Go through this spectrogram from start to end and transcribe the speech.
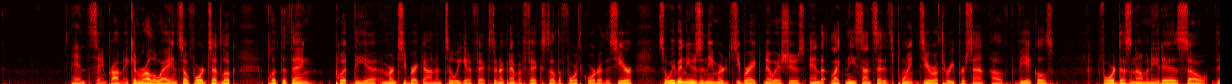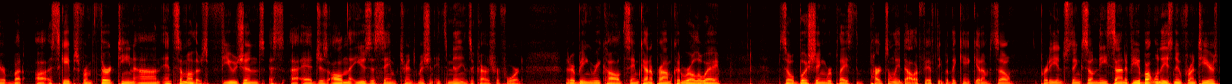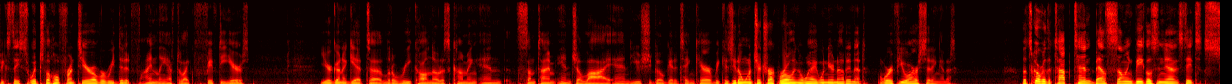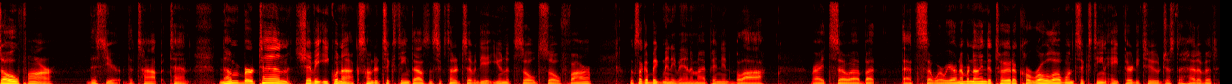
And the same problem, it can roll away. And so Ford said, look, put the thing put the uh, emergency brake on until we get a fix. They're not going to have a fix till the fourth quarter this year. So we've been using the emergency brake, no issues. And like Nissan said, it's 0.03% of vehicles. Ford doesn't know how many it is, so there. But uh, escapes from 13 on, and some others, Fusions, uh, Edges, all of them that use the same transmission. It's millions of cars for Ford that are being recalled. Same kind of problem could roll away. So bushing replaced the parts only $1.50, but they can't get them. So pretty interesting. So Nissan, if you bought one of these new Frontiers, because they switched the whole Frontier over, redid it finally after like 50 years, you're going to get a little recall notice coming and sometime in July, and you should go get it taken care of because you don't want your truck rolling away when you're not in it, or if you are sitting in it. Let's go over the top 10 best-selling vehicles in the United States so far this year. The top 10. Number 10, Chevy Equinox, 116,678 units sold so far. Looks like a big minivan, in my opinion. Blah. Right? So, uh, but that's uh, where we are. Number 9, the Toyota Corolla, 116,832, just ahead of it.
